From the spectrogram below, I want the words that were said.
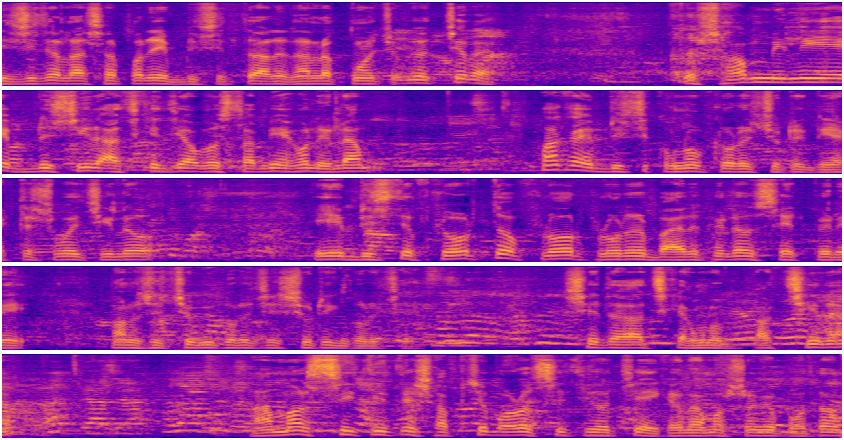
ডিজিটাল আসার পরে এফডিসির তো আর এনালগ কোনো ছবি হচ্ছে না। তো সব মিলিয়ে এফডিসির আজকে যে অবস্থা, আমি এখন এলাম। ফাঁকা এফডিসি, কোনো ফ্লোরের শুটিং নেই। একটা সময় ছিল, এই এফডিসিতে ফ্লোর তো ফ্লোর ফ্লোরের বাইরে ফেলেও সেট পেলে মানুষের ছবি করেছে শুটিং করেছে। সেটা আজকে আমরা পাচ্ছি না। আমার স্মৃতিতে সবচেয়ে বড় স্মৃতি হচ্ছে, এখানে আমার সঙ্গে প্রথম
